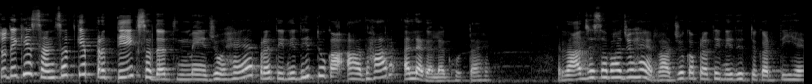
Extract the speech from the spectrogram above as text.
तो देखिए, संसद के प्रत्येक सदस्य में जो है प्रतिनिधित्व का आधार अलग अलग होता है। राज्यसभा जो है राज्यों का प्रतिनिधित्व करती है।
